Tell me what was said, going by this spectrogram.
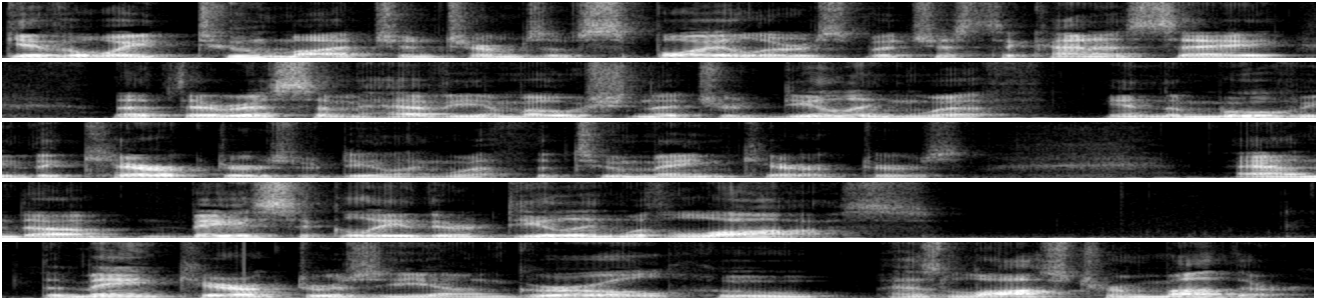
give away too much in terms of spoilers, but just to kind of say that there is some heavy emotion that you're dealing with in the movie, the characters are dealing with, the two main characters. And uh, basically, they're dealing with loss. The main character is a young girl who has lost her mother.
